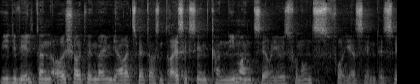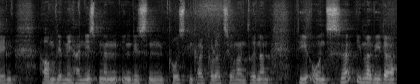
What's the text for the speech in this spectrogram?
Wie die Welt dann ausschaut, wenn wir im Jahre 2030 sind, kann niemand seriös von uns vorhersehen. Deswegen haben wir Mechanismen in diesen Kostenkalkulationen drinnen, die uns immer wieder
